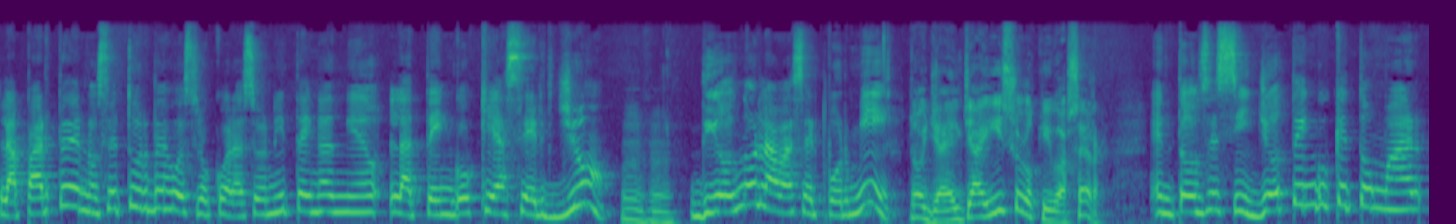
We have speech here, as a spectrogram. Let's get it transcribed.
la parte de no se turbe vuestro corazón y tengan miedo, la tengo que hacer yo. Dios no la va a hacer por mí. No, ya Él ya hizo lo que iba a hacer. Entonces, si yo tengo que tomar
